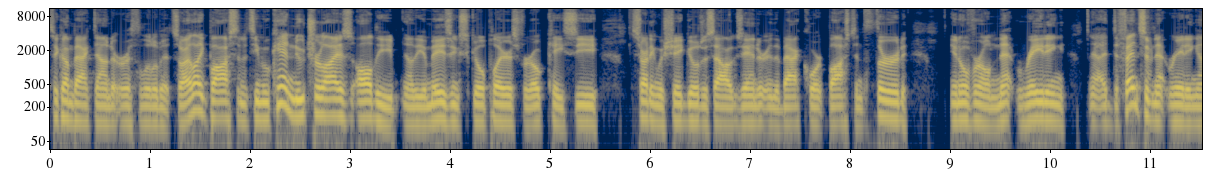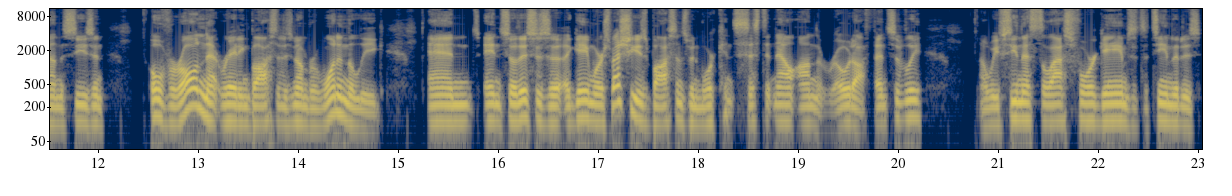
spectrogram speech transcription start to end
to come back down to earth a little bit. So I like Boston, a team who can neutralize all the you know, the amazing skill players for OKC, starting with Shai Gilgeous-Alexander in the backcourt. Boston third in overall net rating, uh, defensive net rating on the season. Overall net rating, Boston is number one in the league. And and so this is a, a game where, especially as Boston's been more consistent now on the road offensively, uh, we've seen this the last four games. It's a team that has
